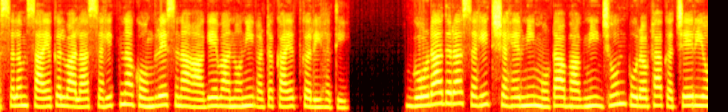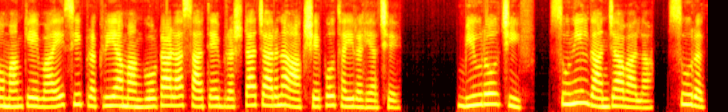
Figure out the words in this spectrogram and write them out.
અસલમ સાયકલવાલા સહિતના કોંગ્રેસના આગેવાનોની અટકાયત કરી હતી. ગોડાદરા સહિત શહેરની મોટાભાગની ઝોન પુરવઠા કચેરીઓમાં કેવાયસી પ્રક્રિયામાં ગોટાળા સાથે ભ્રષ્ટાચારના આક્ષેપો થઈ રહ્યા છે. Bureau chief Sunil Ganjawala, Surat.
